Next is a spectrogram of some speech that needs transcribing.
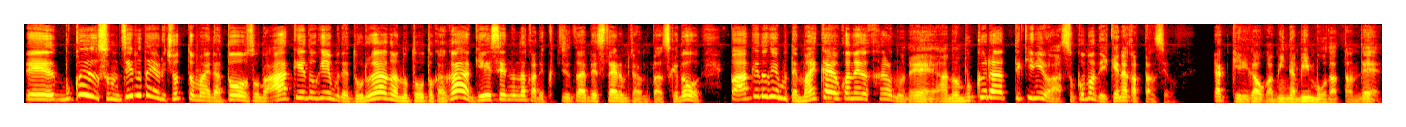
で、僕、そのゼルダよりちょっと前だと、そのアーケードゲームでドルアーガンの塔とかがゲーセンの中で口伝えで伝えるみたいなのだったんですけど、やっぱアーケードゲームって毎回お金がかかるので、あの、僕ら的にはそこまでいけなかったんですよ。ラッキーリガオがみんな貧乏だったんで。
